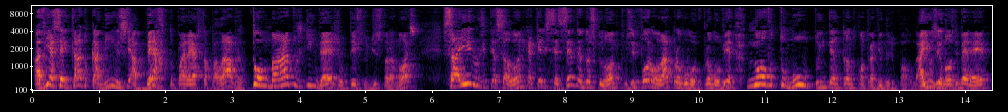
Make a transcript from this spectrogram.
havia aceitado o caminho e se aberto para esta palavra, tomados de inveja, o texto diz para nós, saíram de Tessalônica, aqueles 62 quilômetros, e foram lá promover novo tumulto intentando contra a vida de Paulo. Aí os irmãos de Bereia,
